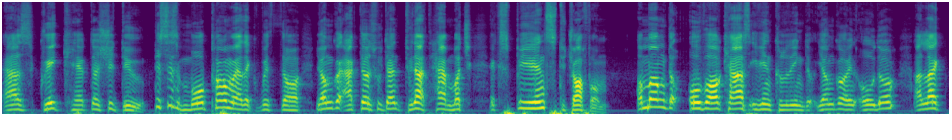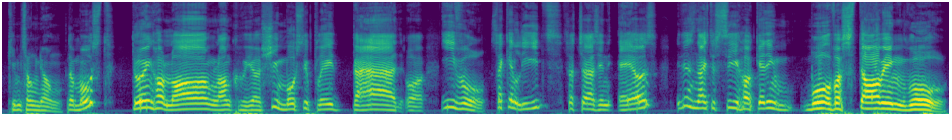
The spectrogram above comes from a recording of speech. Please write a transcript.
as great characters should do. This is more problematic with the younger actors who do not have much experience to draw from. Among the overall cast, even including the younger and older, I like Kim Sung Young the most. During her long, long career, she mostly played bad or evil second leads, such as in Airs. It is nice to see her getting more of a starring role.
